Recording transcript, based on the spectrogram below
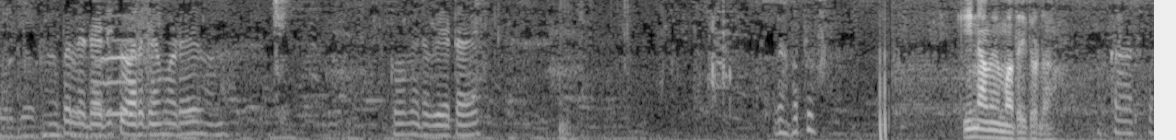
ਇਹਦਾ। ਹਾਂ, ਪਹਿਲੇ ਡੈਡੀ ਟੁਰ ਗਏ ਮੜੇ ਹੁਣ। ਕੋ ਮੇਰਾ ਬੇਟਾ ਹੈ ਰੱਬ ਤੂੰ ਕੀ ਨਾਮ ਹੈ ਮਾਤਾ ਜੀ ਤੁਹਾਡਾ? ਆਕਾਸ਼ ਕੋ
